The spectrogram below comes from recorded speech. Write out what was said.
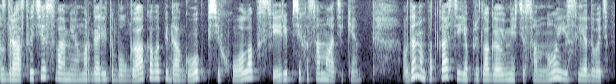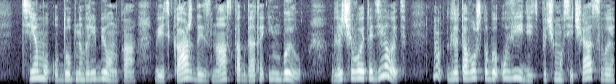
Здравствуйте, с вами Маргарита Булгакова, педагог, психолог в сфере психосоматики. В данном подкасте я предлагаю вместе со мной исследовать тему удобного ребенка, ведь каждый из нас когда-то им был. Для чего это делать? Ну, для того, чтобы увидеть, почему сейчас вы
